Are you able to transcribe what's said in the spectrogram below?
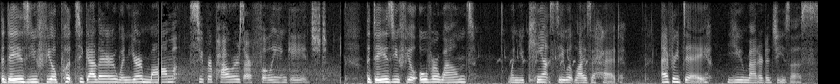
the days you feel put together when your mom superpowers are fully engaged, the days you feel overwhelmed when you can't see what lies ahead. Every day, you matter to Jesus.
